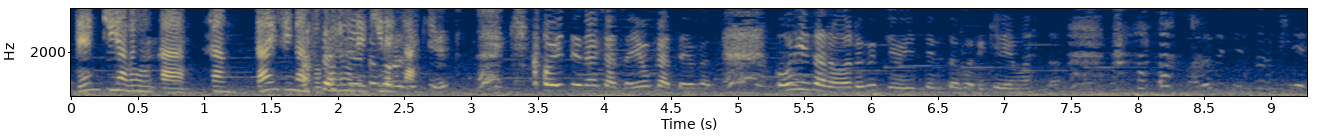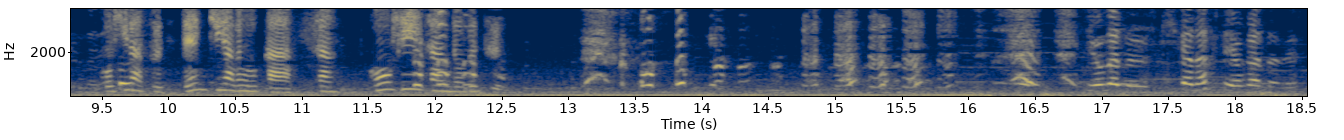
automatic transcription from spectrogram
電気屋ウォーカーさん、大事なところで切れた。切れた。聞こえてなかった。よかったよかった。コーヒーさんの悪口を言ってるところで切れました。悪口言ったら切れるんだねごひらく、電気屋ウォーカーさん、コーヒーさんのブツ。よかったです。聞かなくてよかったです。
